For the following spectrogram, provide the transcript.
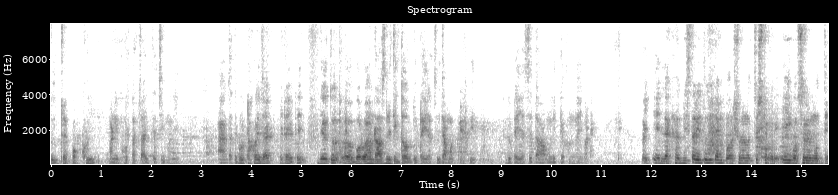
দুইটার পক্ষই মানে ভোটটা চাইতেছে মানে যাতে ভোটটা হয়ে যায় এটা এটাই। যেহেতু বড় এখন রাজনৈতিক দল দুটাই আছে জামাত বিএনপি দুটাই আছে তা আওয়ামী লীগ তো এখন নাই ভাই, এই লেখার বিস্তারিত যদি আমি পড়া শোনানোর চেষ্টা করি, এই বছরের মধ্যে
